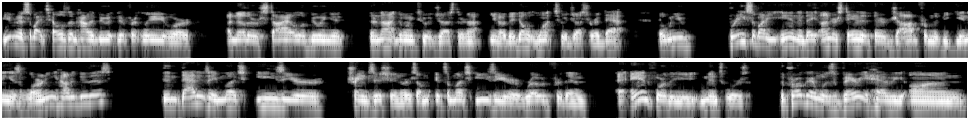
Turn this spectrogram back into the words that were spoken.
even if somebody tells them how to do it differently or another style of doing it, they're not going to adjust. They're not, you know, they don't want to adjust or adapt. But when you bring somebody in and they understand that their job from the beginning is learning how to do this, then that is a much easier transition, or it's a, it's a much easier road for them and for the mentors. The program was very heavy on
